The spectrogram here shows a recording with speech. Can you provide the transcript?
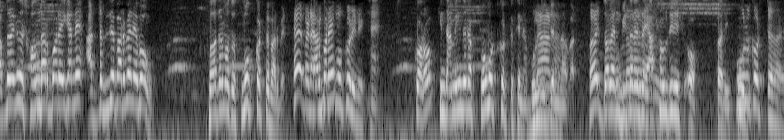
আপনারা কিন্তু সন্ধ্যার পরে এখানে আড্ডা দিতে পারবেন এবং সোয়াদের মতো স্মোক করতে পারবেন। হ্যাঁ বেটা তারপরে স্মোক করি নাকি হ্যাঁ করো কিন্তু আমি কিন্তু এটা প্রমোট করতেছি না ভুল বুঝছেন না। আবার। চলেন ভিতরে যাই আসল জিনিস ও সরি পুল করতে হয়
